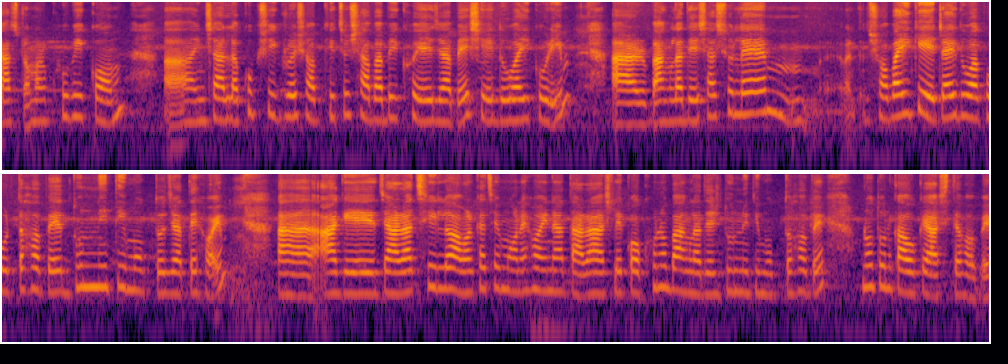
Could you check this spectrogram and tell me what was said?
কাস্টমার খুবই কম। ইনশাআল্লাহ খুব শীঘ্রই সব কিছু স্বাভাবিক হয়ে যাবে, সেই দোয়াই করি। আর বাংলাদেশ আসলে সবাইকে এটাই দোয়া করতে হবে দুর্নীতি মুক্ত যাতে হয়। আগে যারা ছিল, আমার কাছে মনে হয় না, তারা আসলে কখনো বাংলাদেশ দুর্নীতি মুক্ত হবে, নতুন কাউকে আসতে হবে।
